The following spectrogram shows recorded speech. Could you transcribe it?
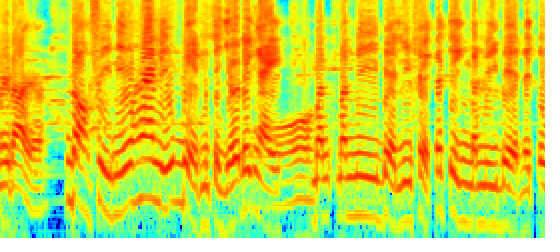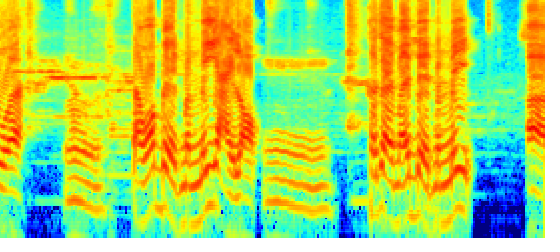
ไม่ได้เหรอะ ดอกสี่นิ้วห้านิ้วเบสมันจะเยอะได้ไง อ๋อ มันมันมีเบสรีเฟกก็จริงมันมีเบสในตัว เออแต่ว่าเบสมันไม่ใหญ่หรอก อืมเข้าใจไหมเบสมันไม่อ่า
